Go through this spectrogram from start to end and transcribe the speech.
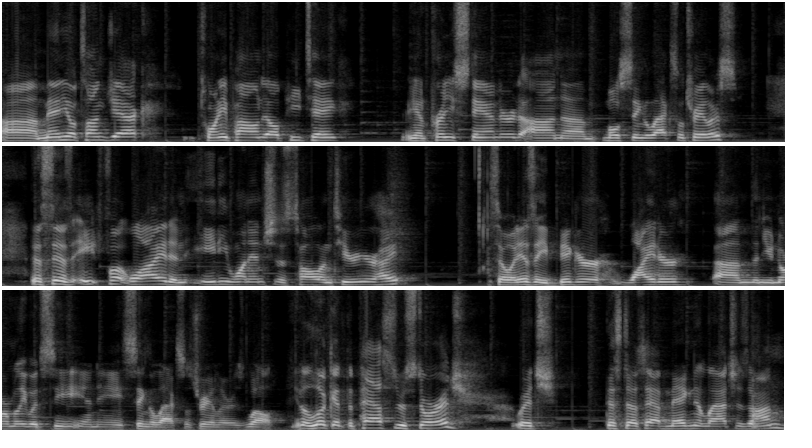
Uh, manual tongue jack, 20 pound LP tank. Again, pretty standard on um, most single axle trailers. This is eight foot wide and 81 inches tall interior height. So it is a bigger, wider um, than you normally would see in a single axle trailer as well. You look at the pass-through storage, which this does have magnet latches on,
